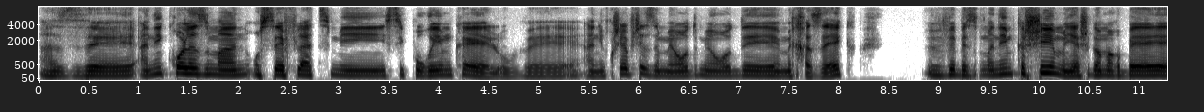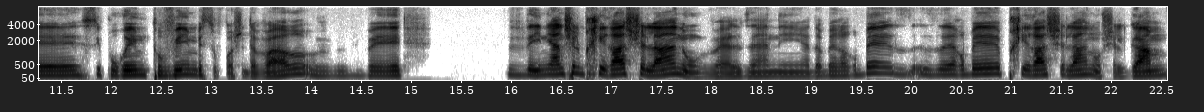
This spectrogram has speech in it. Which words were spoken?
אז uh, אני כל הזמן אוסף לעצמי סיפורים כאלו, ואני חושב שזה מאוד מאוד uh, מחזק, ובזמנים קשים יש גם הרבה סיפורים טובים בסופו של דבר, וזה עניין של בחירה שלנו, ועל זה אני אדבר הרבה, זה, זה הרבה בחירה שלנו, של גם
